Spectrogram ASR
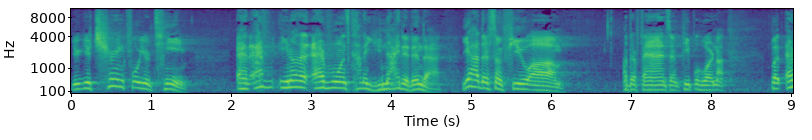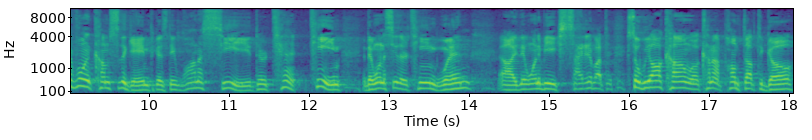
You're, you're cheering for your team, and every, you know that everyone's kind of united in that. Yeah, there's some few um, other fans and people who are not. But everyone comes to the game because they want to see their te- team, and they want to see their team win. Uh, they want to be excited about it. So we all come, we're kind of pumped up to go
